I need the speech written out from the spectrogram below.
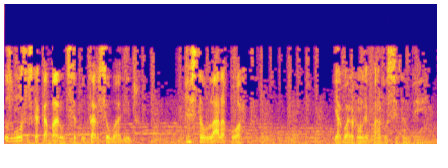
Os moços que acabaram de sepultar o seu marido já estão lá na porta. E agora vão levar você também.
